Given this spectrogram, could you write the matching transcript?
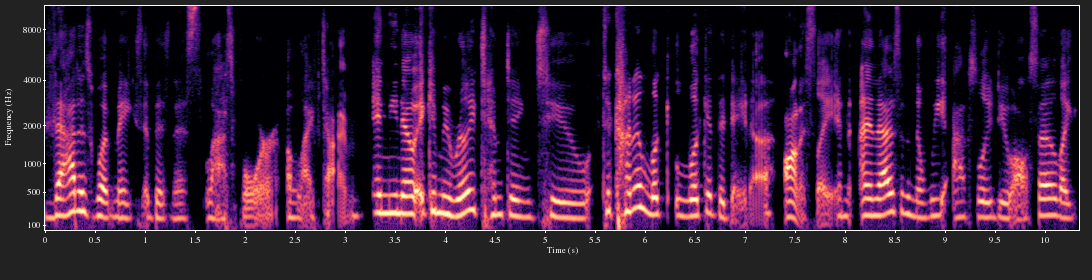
that is what makes a business last for a lifetime. And you know it can be really tempting to to kind of look look at the data honestly. And and that is something that we absolutely do also. Like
